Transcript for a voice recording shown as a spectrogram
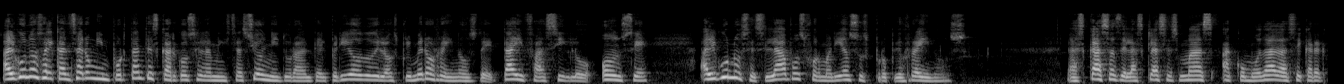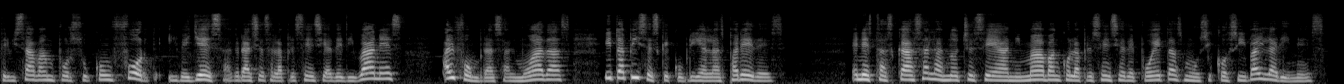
Algunos alcanzaron importantes cargos en la administración y durante el periodo de los primeros reinos de Taifa, siglo XI, algunos eslavos formarían sus propios reinos. Las casas de las clases más acomodadas se caracterizaban por su confort y belleza gracias a la presencia de divanes, alfombras, almohadas y tapices que cubrían las paredes. En estas casas las noches se animaban con la presencia de poetas, músicos y bailarines.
